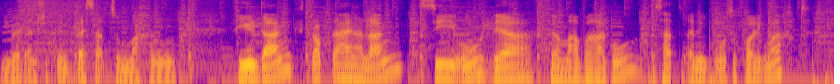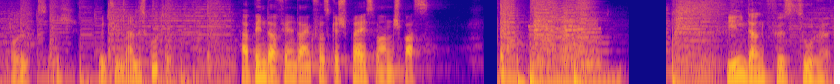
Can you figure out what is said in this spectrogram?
die Welt ein Stückchen besser zu machen. Vielen Dank, Dr. Heiner Lang, CEO der Firma Vago. Es hat eine große Freude gemacht und ich wünsche Ihnen alles Gute. Herr Binder, vielen Dank fürs Gespräch. Es war ein Spaß. Vielen Dank fürs Zuhören.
